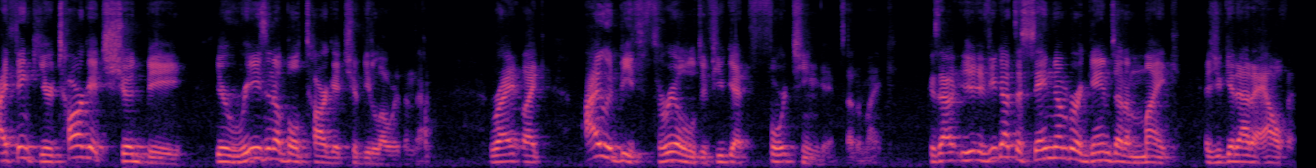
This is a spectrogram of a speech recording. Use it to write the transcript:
I think your target should be your reasonable target should be lower than that, right? Like I would be thrilled if you get 14 games out of Mike because if you got the same number of games out of Mike as you get out of Alvin,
